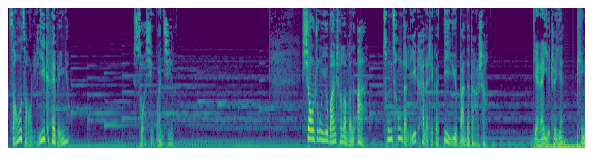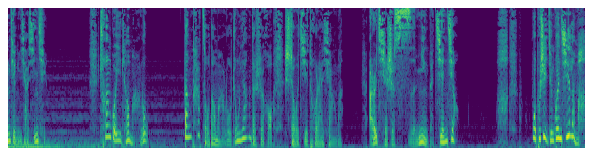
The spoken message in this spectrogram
早早离开为妙。索性关机了。肖终于完成了文案，匆匆的离开了这个地狱般的大厦，点燃一支烟，平静一下心情。穿过一条马路，当他走到马路中央的时候，手机突然响了，而且是死命的尖叫。啊！我不是已经关机了吗？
